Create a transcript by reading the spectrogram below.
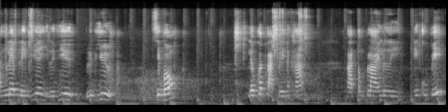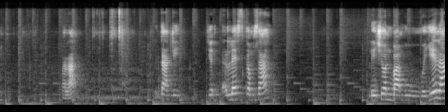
enlève les vieux les vieux les vieux c'est bon แล้วก็ตัดเลยนะคะ ตัดตรงปลายเลย เอกูเปะมาละกากดิจะ laisse comme ça Les jeunes bambous voyez là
